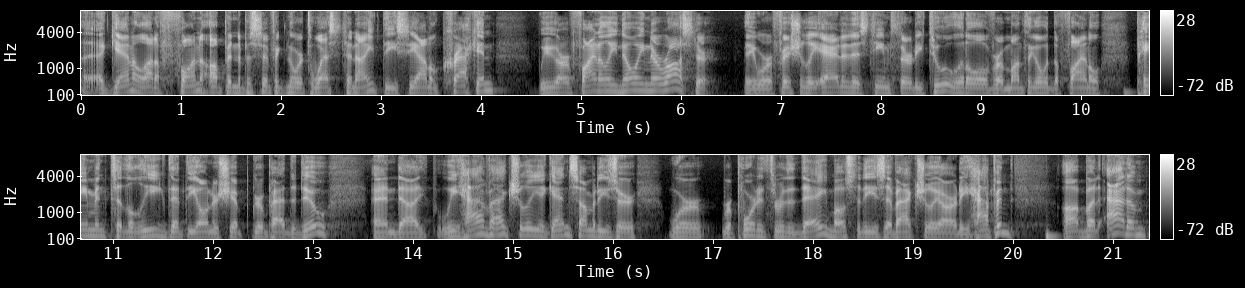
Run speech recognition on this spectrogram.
Uh, again, a lot of fun up in the Pacific Northwest tonight. The Seattle Kraken, we are finally knowing their roster. They were officially added as Team 32 a little over a month ago with the final payment to the league that the ownership group had to do. And uh, we have actually, again, some of these are were reported through the day. Most of these have actually already happened. Uh, but Adam,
